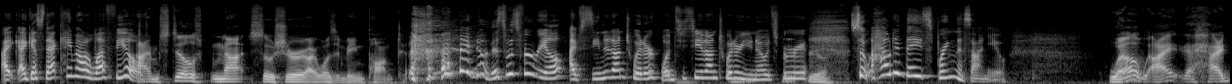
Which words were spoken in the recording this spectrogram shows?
I, I guess that came out of left field. I'm still not so sure I wasn't being punked. no, this was for real. I've seen it on Twitter. Once you see it on Twitter, you know it's for real. Yeah. So, how did they spring this on you? Well, I, I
